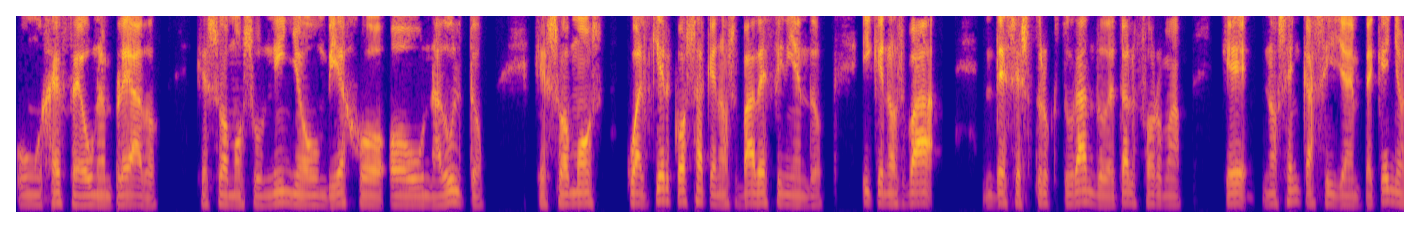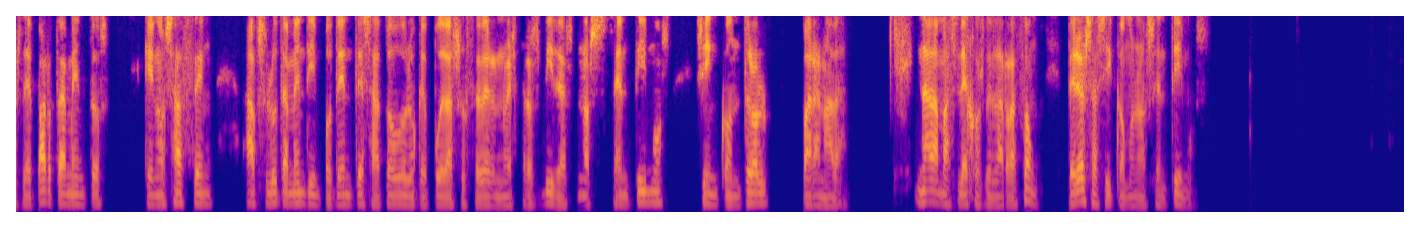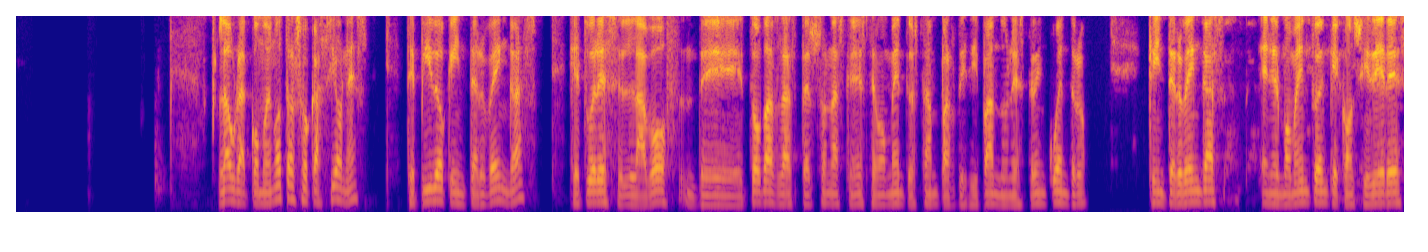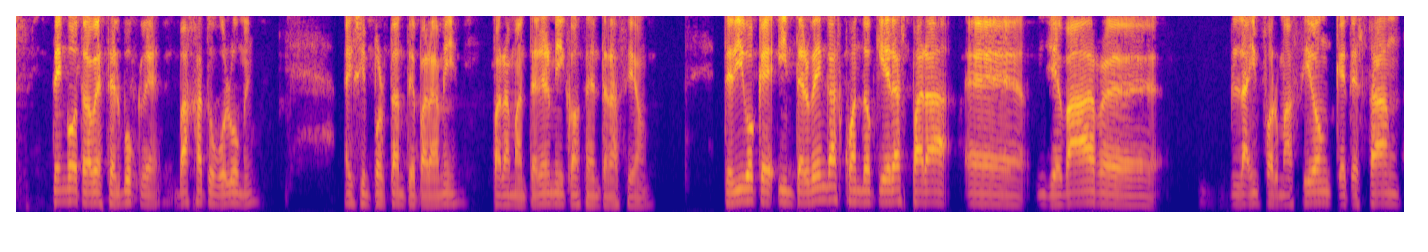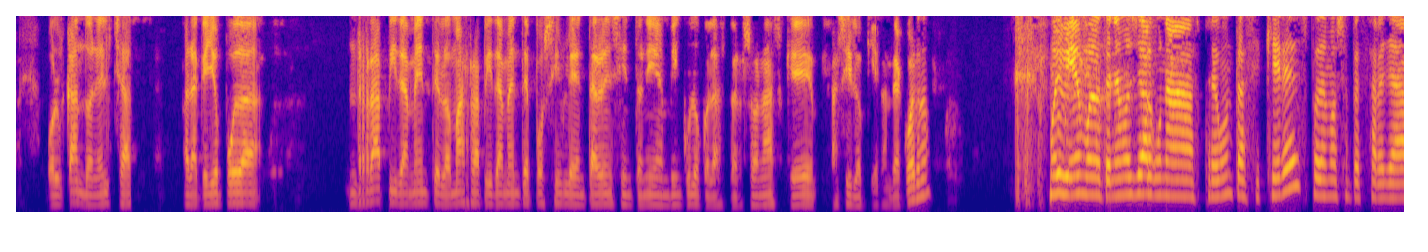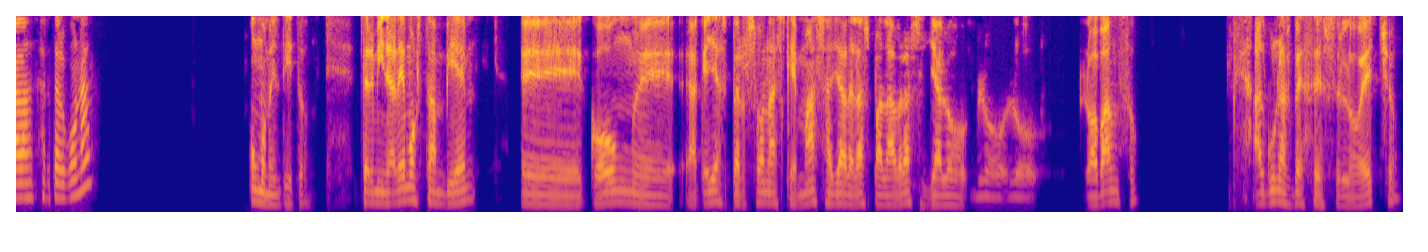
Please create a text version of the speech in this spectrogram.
un jefe o un empleado, que somos un niño, un viejo o un adulto, que somos cualquier cosa que nos va definiendo y que nos va desestructurando de tal forma que nos encasilla en pequeños departamentos que nos hacen absolutamente impotentes a todo lo que pueda suceder en nuestras vidas. Nos sentimos sin control para nada. Nada más lejos de la razón, pero es así como nos sentimos. Laura, como en otras ocasiones, te pido que intervengas, que tú eres la voz de todas las personas que en este momento están participando en este encuentro, que intervengas en el momento en que consideres, tengo otra vez el bucle, baja tu volumen, es importante para mí, para mantener mi concentración. Te digo que intervengas cuando quieras para eh, llevar eh, la información que te están volcando en el chat para que yo pueda rápidamente, lo más rápidamente posible, entrar en sintonía, en vínculo con las personas que así lo quieran. ¿De acuerdo? Muy bien, bueno, tenemos ya algunas preguntas. Si quieres, podemos empezar ya a lanzarte alguna. Un momentito. Terminaremos también eh, con eh, aquellas personas que más allá de las palabras, ya lo, lo, lo, avanzo, algunas veces lo he hecho,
